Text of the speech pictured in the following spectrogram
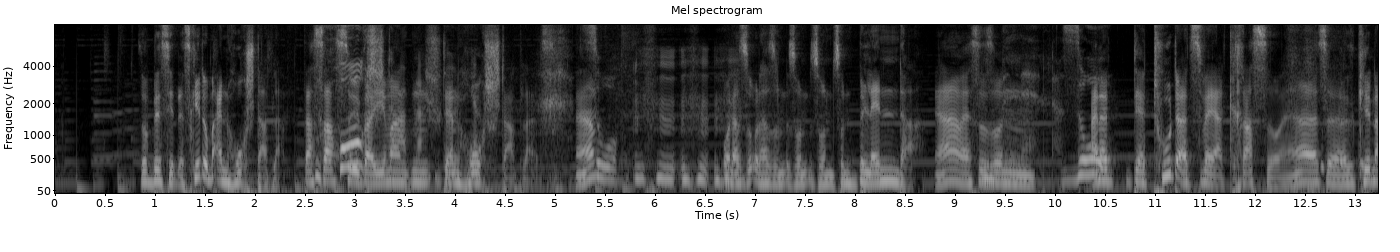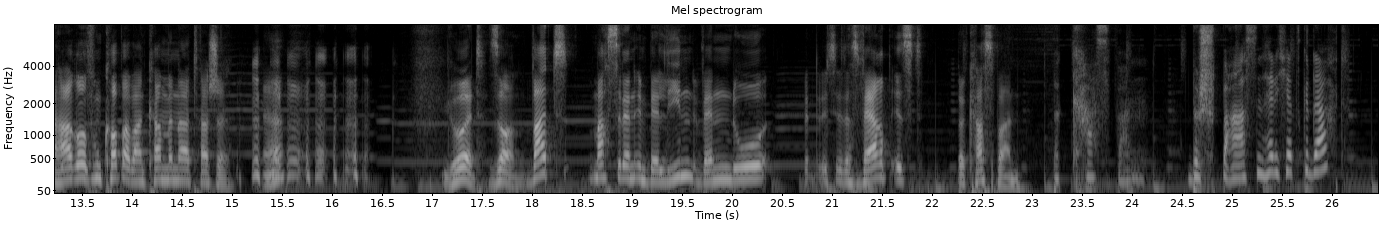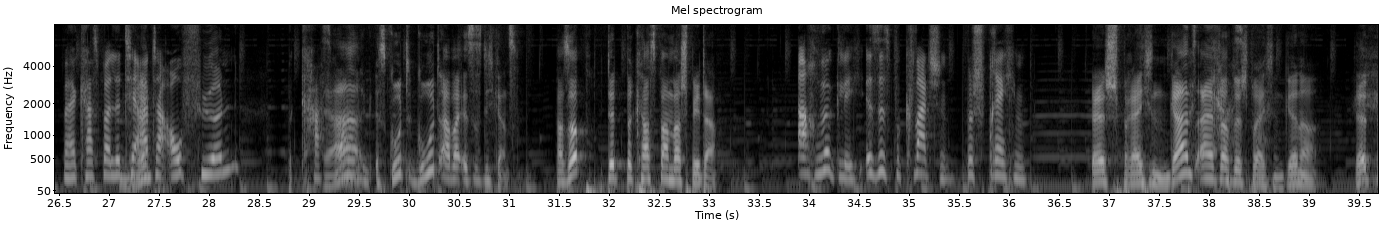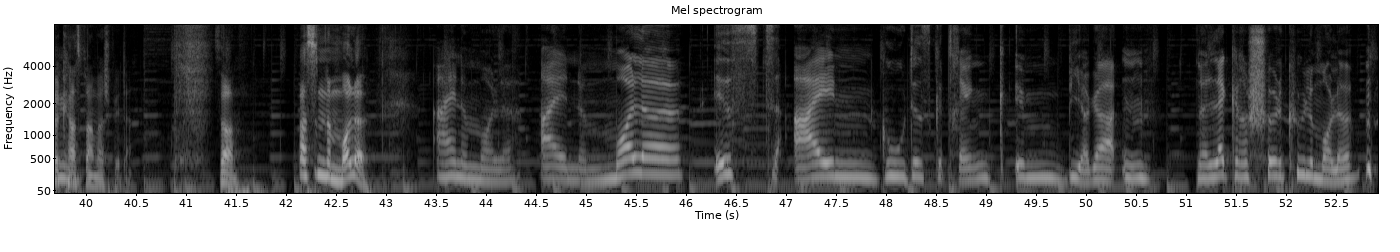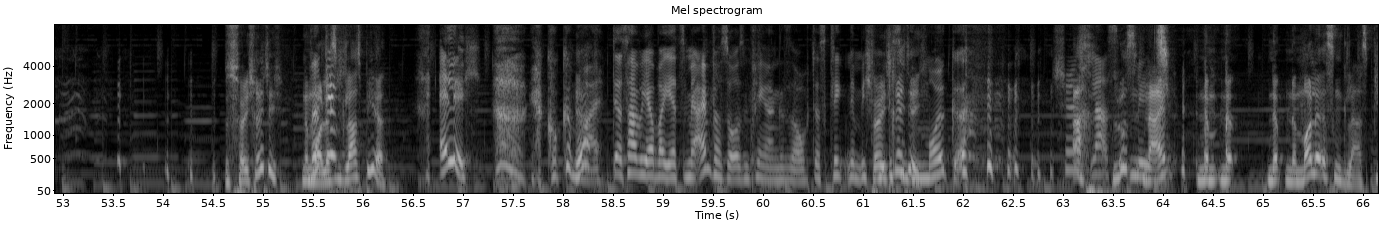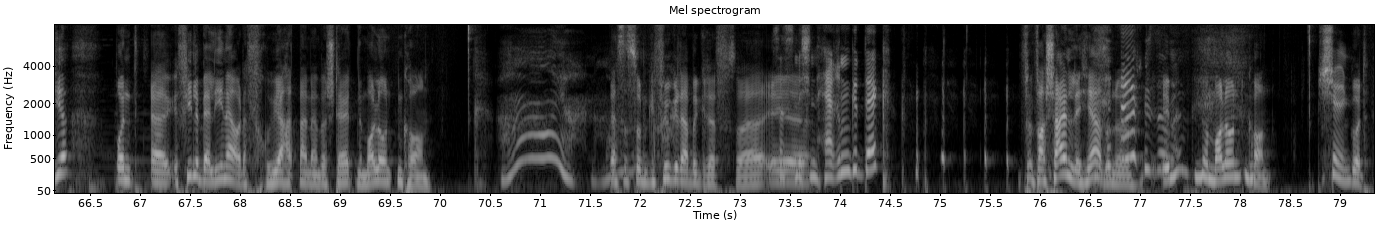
So ein bisschen. Es geht um einen Hochstapler. Das sagst du über Hochstapler, jemanden, schön, der ein ja. Hochstapler ist. Ja? So. Mhm, mhm, mhm. Oder so, oder so, so, so, so ein Blender. Ja, weißt du, so ein. So. Einer, der tut, als wäre er krass so. Ja? Also, keine Haare auf dem Kopf, aber ein Kamm in der Tasche. Ja? Gut. So, was machst du denn in Berlin, wenn du. Das Verb ist bekaspern. Bekaspern. Bespaßen hätte ich jetzt gedacht. Weil Kasperle Theater aufführen. Ja, Bekaspern. ist gut, gut, aber ist es nicht ganz. Pass auf, das bekaspern wir später. Ach, wirklich? Ist es bequatschen? Besprechen? Besprechen. Ganz einfach besprechen, genau. Das bekaspern wir später. So. Was ist eine Molle? Eine Molle. Eine Molle ist ein gutes Getränk im Biergarten. Eine leckere, schöne, kühle Molle. Das ist völlig richtig. Eine Molle ist ein Glas Bier. Ehrlich? Ja, gucke Ja. mal. Das habe ich aber jetzt mir einfach so aus den Fingern gesaugt. Das klingt nämlich Völlig ein bisschen richtig. wie Molke. Schönes Glas lustig. Milch. Nein, eine ne, ne Molle ist ein Glas Bier. Und äh, viele Berliner, oder früher hat man mal bestellt, eine Molle und ein Korn. Ah, ja. eine Molle. Das ist so ein geflügelter Begriff. So, äh, Ist das nicht ein Herrengedeck? wahrscheinlich, ja. So eine, eben eine Molle und ein Korn. Schön. Gut.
